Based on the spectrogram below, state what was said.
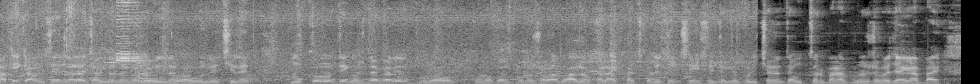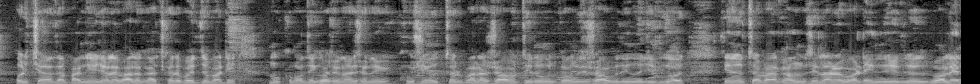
বাকি কাউন্সিলররা চন্দ্রনগর রবীন্দ্র ভবনে ছিলেন। মুখ্যমন্ত্রী ঘোষণা করেন, পুরো কোনো কোন পুরসভা ভালো খারাপ কাজ করেছে। সেই সুযোগে পরিচ্ছন্নতা উত্তরপাড়া পুরসভা জায়গা পায়, পরিচ্ছন্নতা পানীয় জলে ভালো কাজ করে বৈদ্যবাটি মুখ্যমন্ত্রী ঘোষণা শুনে খুশি উত্তরপাড়া শহর তৃণমূল কংগ্রেসের সভাপতি ইন্দ্রজিৎ ঘোষ। তিনি উত্তরপাড়া কাউন্সিলরও বটে ইন্দ্রজিৎ ঘোষ বলেন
